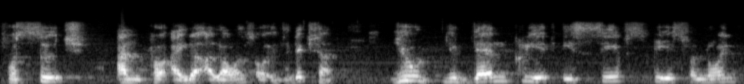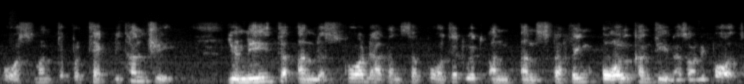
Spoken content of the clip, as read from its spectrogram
for search and for either allowance or interdiction, you you then create a safe space for law enforcement to protect the country. You need to underscore that and support it with un- unstuffing all containers on the port.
